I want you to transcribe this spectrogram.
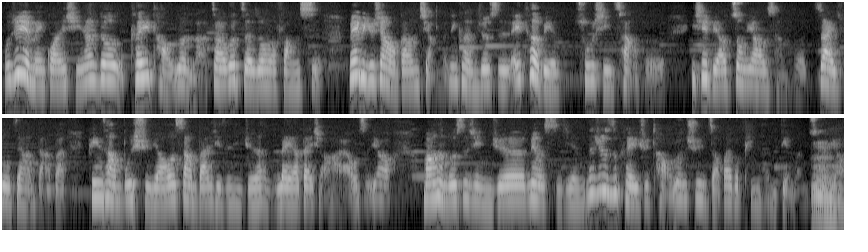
我觉得也没关系，那就可以讨论啦，找一个折中的方式。Maybe 就像我刚刚讲的，你可能就是哎特别出席场合，一些比较重要的场合再做这样打扮，平常不需要，或上班其实你觉得很累，要带小孩啊，或是要忙很多事情，你觉得没有时间，那就是可以去讨论，去找到一个平衡点，蛮重要。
